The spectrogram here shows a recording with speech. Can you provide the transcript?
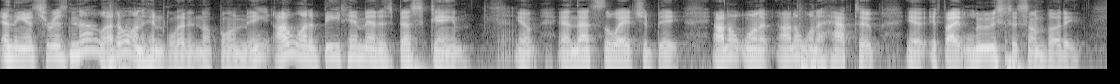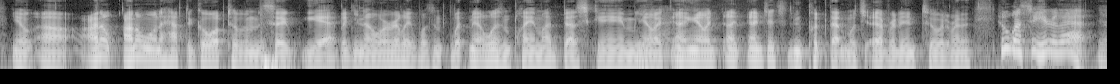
And the answer is no. I don't want him to let it up on me. I want to beat him at his best game. Yeah. You know, and that's the way it should be. I don't want to. I don't want to have to. You know, if I lose to somebody, you know, uh, I don't I don't want to have to go up to them and say, yeah, but you know, I really wasn't I wasn't playing my best game. You yeah. know, I, you know, I, I just didn't put that much effort into it. Or anything. Who wants to hear that? Yeah,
